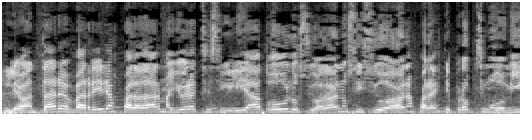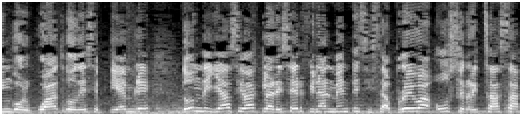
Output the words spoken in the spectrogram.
Levantar barreras para dar mayor accesibilidad a todos los ciudadanos y ciudadanas para este próximo domingo, el 4 de septiembre, donde ya se va a esclarecer finalmente si se aprueba o se rechaza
